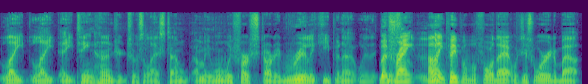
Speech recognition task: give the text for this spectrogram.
late late eighteen hundreds was the last time. I mean, when we first started really keeping up with it. But Frank, I think people before that were just worried about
